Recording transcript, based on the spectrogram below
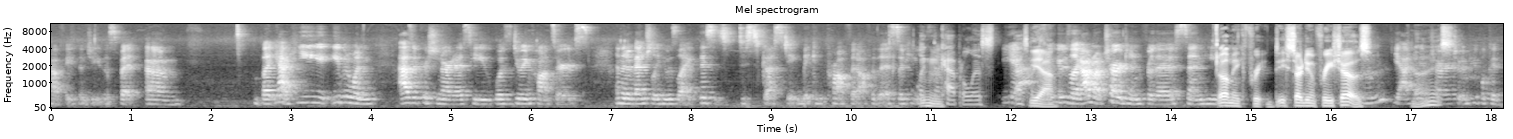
have faith in Jesus. But, um, but yeah, he even when as a Christian artist, he was doing concerts, and then eventually he was like, "This is disgusting, making profit off of this." So he Like was Mhm. the capitalist. yeah. Yeah. So he was like, "I'm not charging for this," and he Oh, make free. He started doing free shows, Mhm. Yeah, he Nice. charge, and people could,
